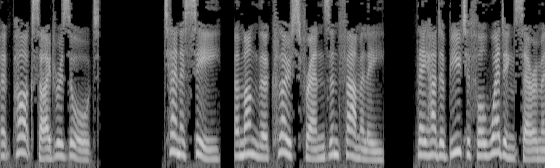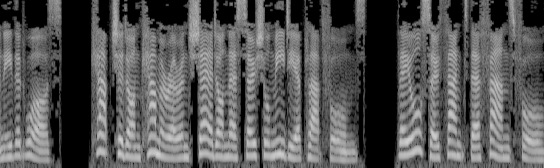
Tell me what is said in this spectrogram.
at Parkside Resort. Tennessee, among their close friends and family. They had a beautiful wedding ceremony that was captured on camera and shared on their social media platforms. They also thanked their fans for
